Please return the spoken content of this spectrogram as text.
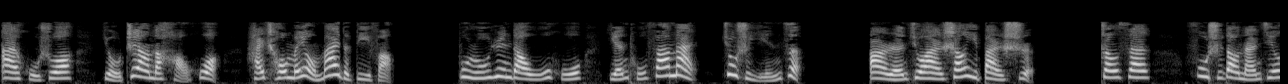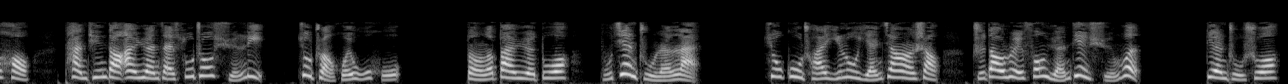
爱虎说：“有这样的好货，还愁没有卖的地方？不如运到芜湖，沿途发卖，就是银子。”二人就按商议办事。张三复时到南京后，探听到案院在苏州巡历，就转回芜湖。等了半月多，不见主人来，就雇船一路沿江而上。直到瑞丰原店询问，店主说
